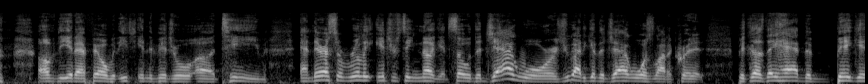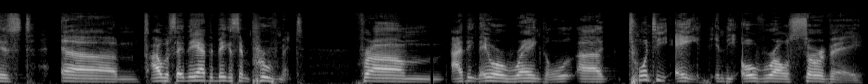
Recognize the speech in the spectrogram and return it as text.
of the NFL with each individual uh, team. And there are some really interesting nuggets. So the Jaguars, you got to give the Jaguars a lot of credit because they had the biggest. Um, I would say they had the biggest improvement from. I think they were ranked uh, 28th in the overall survey,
